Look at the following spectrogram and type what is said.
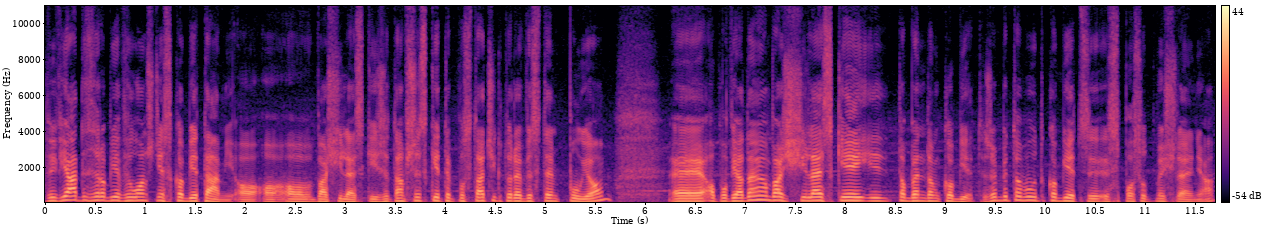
wywiady zrobię wyłącznie z kobietami o, o, o Wasilewskiej, że tam wszystkie te postaci, które występują, opowiadają Wasilewskiej, to będą kobiety, żeby to był kobiecy sposób myślenia.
